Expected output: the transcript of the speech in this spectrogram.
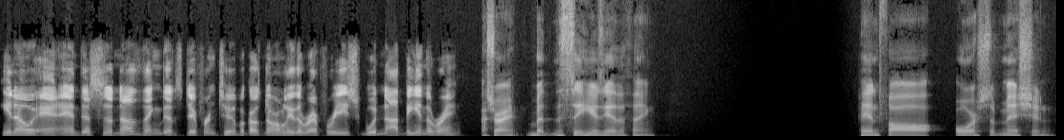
You know, and, and this is another thing that's different too, because normally the referees would not be in the ring. That's right. But the- see, here's the other thing pinfall or submission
